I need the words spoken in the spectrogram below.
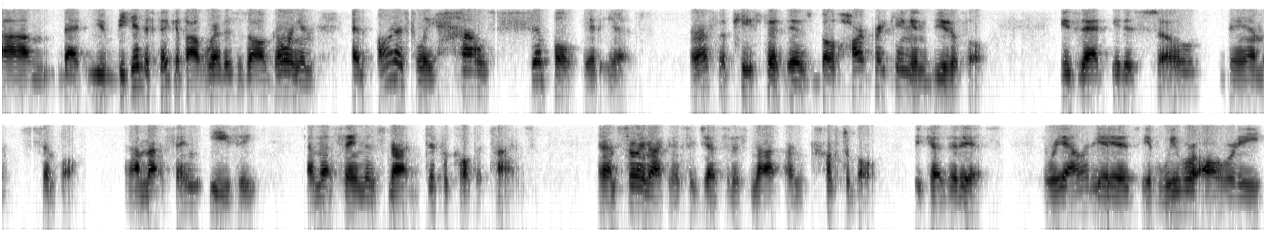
um, that you begin to think about where this is all going and and honestly how simple it is. That's the piece that is both heartbreaking and beautiful, is that it is so damn simple. And I'm not saying easy. I'm not saying that it's not difficult at times. And I'm certainly not going to suggest that it's not uncomfortable because it is. The reality is, if we were already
